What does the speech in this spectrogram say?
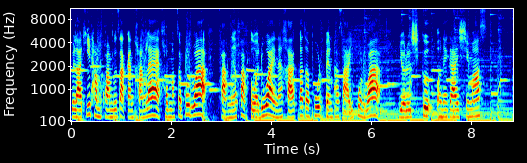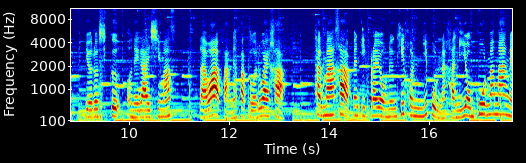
เวลาที่ทำความรู้จักกันครั้งแรก เขามักจะพูดว่าฝากเนื้อฝากตัวด้วยนะคะ ก็จะพูดเป็นภาษาญี่ปุ่นว่าโยโรชิกุโอเนกายชิมัสโยโรชิกุโอเนกายชิมัสแปลว่าฝากเนื้อฝากตัวด้วยค่ะ ถัดมาค่ะ เป็นอีกประโยคนึงที่คนญี่ปุ่นนะคะ นิยมพูดมาก ๆ ใน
